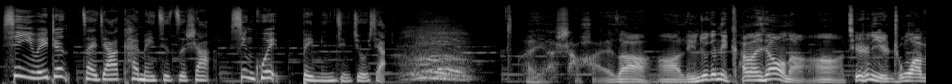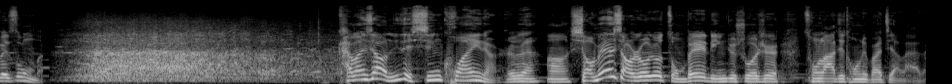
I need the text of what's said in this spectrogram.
信以为真，在家开煤气自杀，幸亏被民警救下。哎呀，傻孩子啊！邻居跟你开玩笑呢啊！其实你是充话费送的。开玩笑，你得心宽一点，对不对啊？小棉小时候就总被邻居说是从垃圾桶里边捡来的，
